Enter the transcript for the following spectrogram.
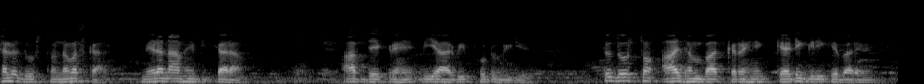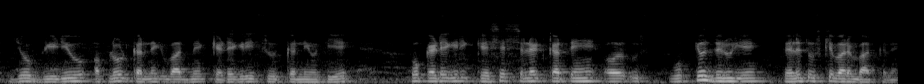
हेलो दोस्तों, नमस्कार। मेरा नाम है बीकाराम आप देख रहे हैं B R B photo video तो दोस्तों, आज हम बात कर रहे हैं कैटेगरी के बारे में। जो वीडियो अपलोड करने के बाद में कैटेगरी चूज़ करनी होती है, वो कैटेगरी कैसे सेलेक्ट करते हैं और उस, वो क्यों ज़रूरी है? पहले तो उसके बारे में बात करें।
